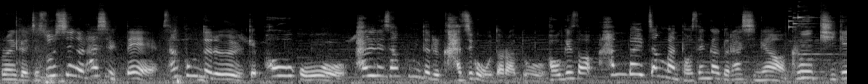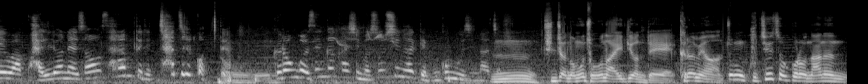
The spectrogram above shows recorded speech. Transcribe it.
그러니까 이제 소싱을 하실 때 상품들을 이렇게 퍼오고 팔린 상품들을 가지고 오더라도 거기서 한 발짝만 더 생각을 하시면 그 기계와 관련해서 사람들이 찾을 것들 오. 그런 걸 생각하시면 소싱할 게 무궁무진하죠. 음, 진짜 너무 좋은 아이디어인데 그러면 좀 구체적으로 나는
